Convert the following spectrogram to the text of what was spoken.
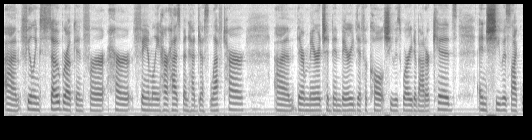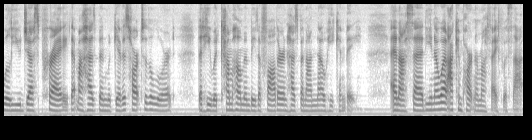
um, feeling so broken for her family. Her husband had just left her. Um, their marriage had been very difficult. She was worried about her kids. And she was like, Will you just pray that my husband would give his heart to the Lord, that he would come home and be the father and husband I know he can be? And I said, you know what? I can partner my faith with that.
